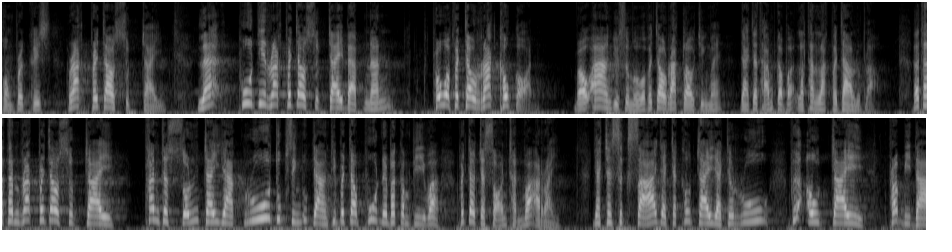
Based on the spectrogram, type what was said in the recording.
ของพระคริสต์รักพระเจ้าสุดใจ และผู้ที่รักพระเจ้าสุดใจแบบนั้น เพราะว่าพระเจ้ารักเขาก่อน เราอ้างอยู่เสมอว่าพระเจ้ารักเราจริงไหมอยากจะถามกลับว่าแล้วท่านรักพระเจ้าหรือเปล่า แล้วถ้าท่านรักพระเจ้าสุดใจ ท่านจะสนใจอยากรู้ทุกสิ่งทุกอย่างที่พระเจ้าพูดในพระคัมภีร์ว่าพระเจ้าจะสอนฉันว่าอะไร อยากจะศึกษาอยากจะเข้าใจ อยากจะรู้ เพื่อเอาใจพระบิดา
